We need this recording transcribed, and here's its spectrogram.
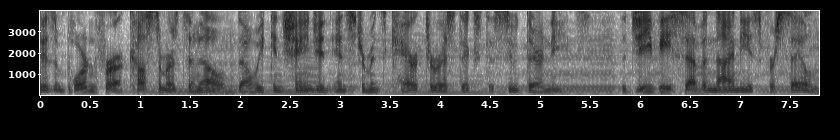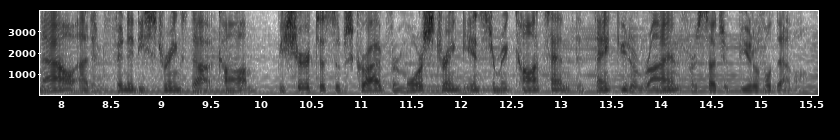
It is important for our customers to know that we can change an instrument's characteristics to suit their needs. The GV790 is for sale now at infinitistrings.com. Be sure to subscribe for more stringed instrument content and thank you to Ryan for such a beautiful demo.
